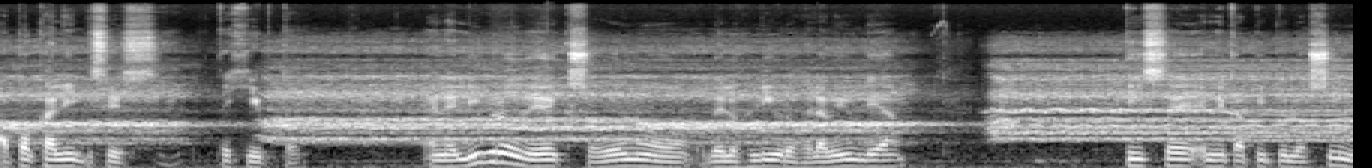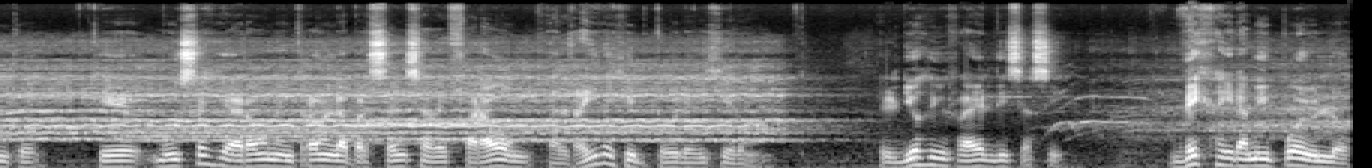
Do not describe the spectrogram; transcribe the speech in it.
Apocalipsis de Egipto. En el libro de Éxodo, uno de los libros de la Biblia, dice en el capítulo 5 que Moisés y Aarón entraron en la presencia de Faraón, el rey de Egipto, y le dijeron, el Dios de Israel dice así, deja ir a mi pueblo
